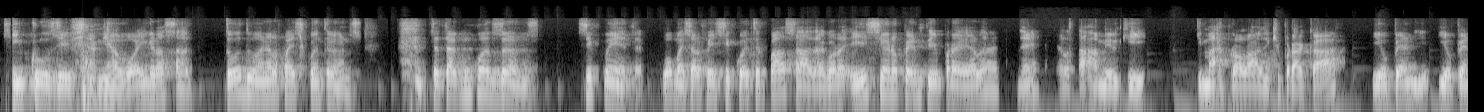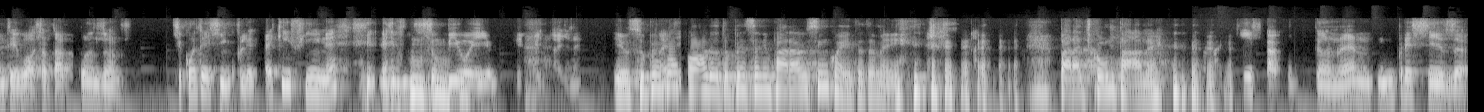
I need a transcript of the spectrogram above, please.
Que inclusive a minha avó é engraçada. Todo ano ela faz 50 anos. Você tá com quantos anos? 50. Bom, mas ela fez 50 ano passado. Agora, esse ano eu perguntei para ela, né? Ela tava meio que, que mais para lá do que para cá. E eu, e eu perguntei, vó, você tá com quantos anos? 55. Falei, é que enfim, né? Subiu aí a idade, né? Eu super Mas... concordo, eu tô pensando em parar os 50 também. parar de contar, né? Pra que ficar contando, né? Não, não precisa.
